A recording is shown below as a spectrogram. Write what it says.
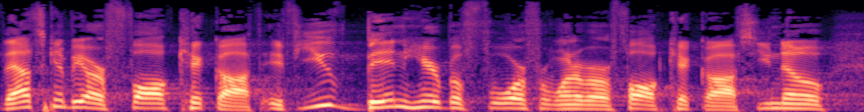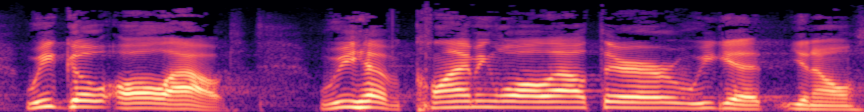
that's going to be our fall kickoff. If you've been here before for one of our fall kickoffs, you know we go all out. We have climbing wall out there. We get, you know,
